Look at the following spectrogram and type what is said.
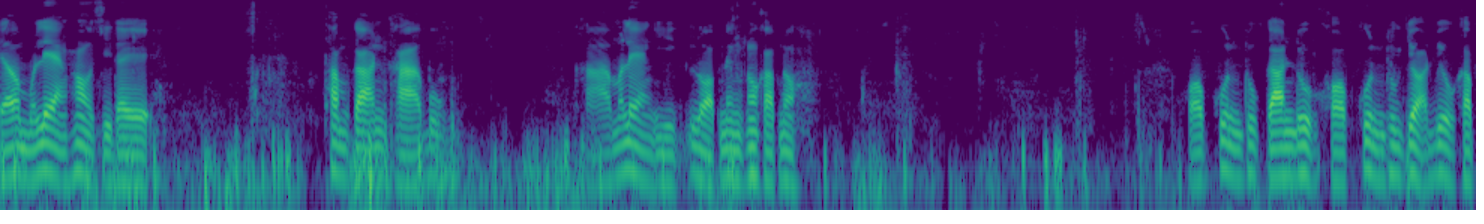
ดี๋ยวมือแรงเฮาสิได้ทำการขาบุงขาแมลงอีกรอบหนึ่งนะครับเนาะขอบคุณทุกการดูขอบคุณทุกยอดวิวครับ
